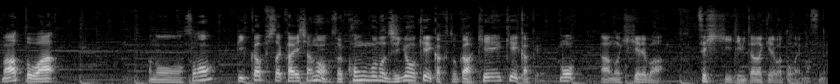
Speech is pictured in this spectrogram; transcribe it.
まあ、あとはあのそのピックアップした会社のその今後の事業計画とか経営計画もあの聞ければ、ぜひ聞いていただければと思いますね。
